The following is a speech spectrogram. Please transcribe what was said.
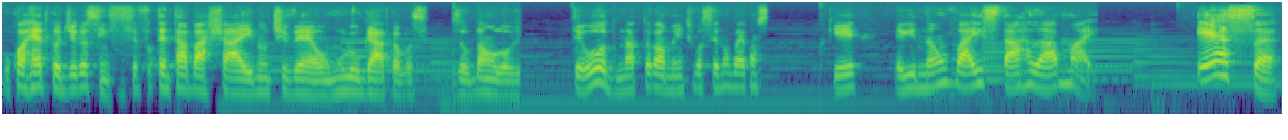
O correto que eu digo é assim, se você for tentar baixar e não tiver um lugar para você fazer o download do conteúdo, naturalmente você não vai conseguir, porque ele não vai estar lá mais. Essa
